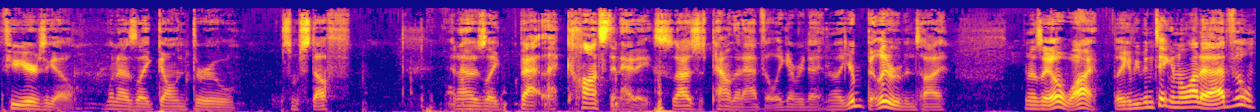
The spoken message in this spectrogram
a few years ago when I was like going through some stuff, and I was like, bat- like constant headaches. So I was just pounding Advil like every day. And they're like, "Your bilirubin's high." And I was like, "Oh, why? Like, have you been taking a lot of Advil?"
